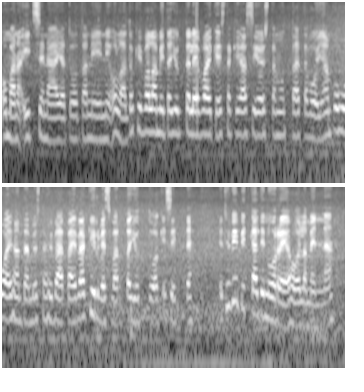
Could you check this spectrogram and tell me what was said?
omana itsenään ja tuota, niin, niin ollaan toki valmiita juttelemaan vaikeistakin asioista, mutta että voidaan puhua ihan tämmöistä hyvää päivää kirvesvartta juttuakin sitten. Että hyvin pitkälti nuoreen hoilla mennään.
